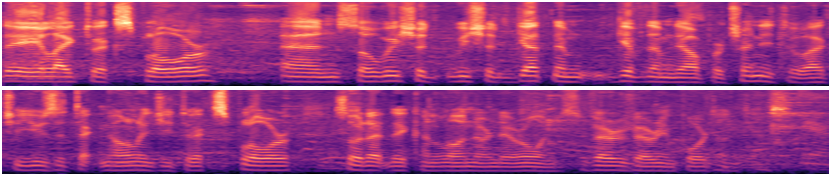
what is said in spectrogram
they like to explore, and so we should we should get them give them the opportunity to actually use the technology to explore so that they can learn on their own. It's very very important. Yes. Yeah.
